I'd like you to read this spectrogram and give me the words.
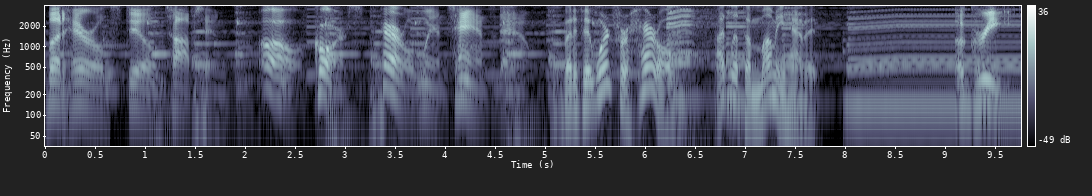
but Harold still tops him. Oh, of course. Harold wins hands down. But if it weren't for Harold, I'd let the mummy have it. Agreed.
